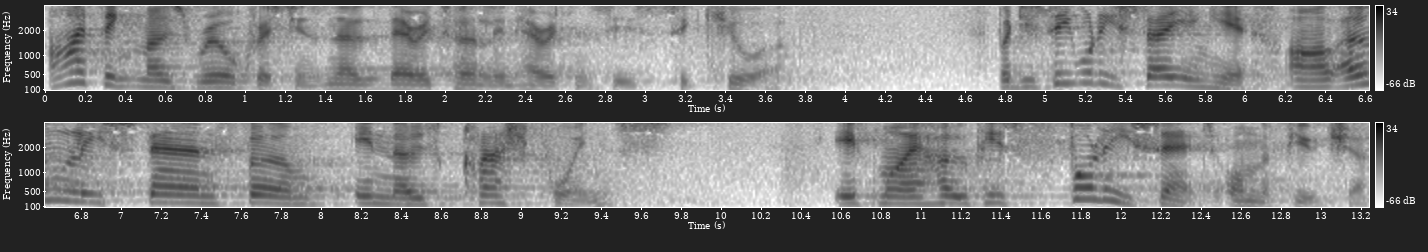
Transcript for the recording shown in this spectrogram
I think most real Christians know that their eternal inheritance is secure. But you see what he's saying here? I'll only stand firm in those clash points if my hope is fully set on the future.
